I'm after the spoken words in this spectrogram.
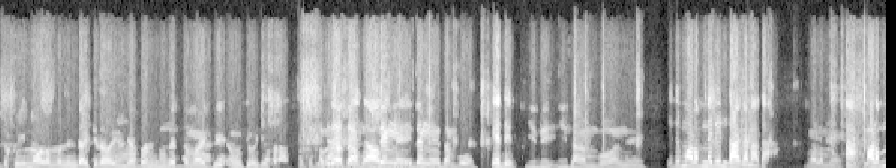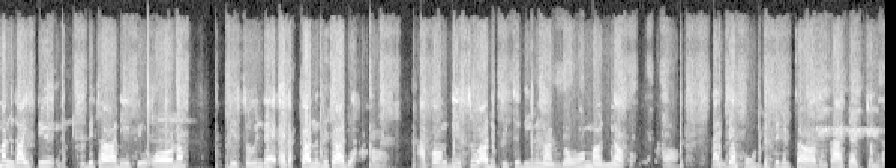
ഇതൊക്കെ ഈ മുളമ്പൊന്നും ഉണ്ടാക്കിയതാ അതിന്റെ. അപ്പൊ നമുക്ക് വ്യക്തമായിട്ട് നമുക്ക് ചോദിക്കാം നോക്കാം അപ്പൊ താത്ത ഇതെങ്ങനെ ഇതെങ്ങനെ സംഭവം? ഏത്? ഇത് ഈ സംഭവം അങ്ങനെ ഇത് മുളമ്മൽ ഉണ്ടാകണതാ മുളമോ ആ മുളമ്മ ഉണ്ടായിട്ട് ഇത് ചാടിയിട്ട് ഓണം ബിസുവിന്റെ ഇടക്കാണ് ഇത് ചാടുക. അപ്പൊ അപ്പം ബിസു അടുപ്പിച്ച് ഇതിന് നല്ലോണം മഞ്ഞാകും ആ. നല്ല പൂത്തിട്ട് ഇങ്ങനെ ചാടും കാറ്റടിച്ചുമ്പോ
